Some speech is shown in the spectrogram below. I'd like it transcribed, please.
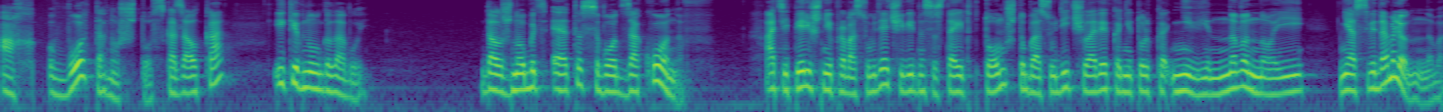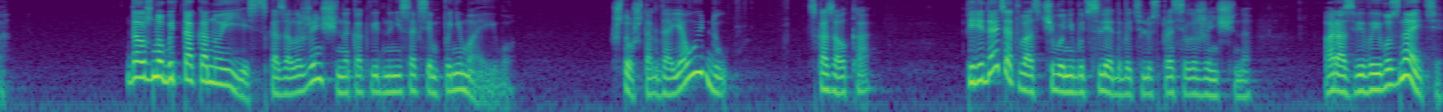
«Ах, вот оно что!» — сказал К и кивнул головой. «Должно быть, это свод законов. А теперешнее правосудие, очевидно, состоит в том, чтобы осудить человека не только невинного, но и неосведомленного». «Должно быть, так оно и есть», — сказала женщина, как видно, не совсем понимая его. «Что ж, тогда я уйду» сказал К. «Передать от вас чего-нибудь следователю?» — спросила женщина. «А разве вы его знаете?»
